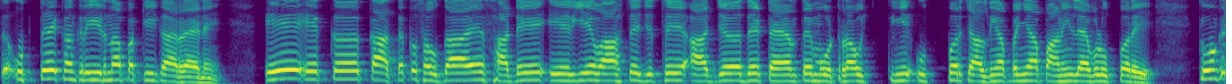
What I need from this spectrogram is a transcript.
ਤੇ ਉੱਤੇ ਕੰਕਰੀਟ ਨਾਲ ਪੱਕੀ ਕਰ ਰਹੇ ਨੇ। ਇਹ ਇੱਕ ਘਾਤਕ ਸੌਦਾ ਹੈ ਸਾਡੇ ਏਰੀਏ ਵਾਸਤੇ, ਜਿੱਥੇ ਅੱਜ ਦੇ ਟਾਈਮ ਤੇ ਮੋਟਰਾਂ ਉੱਤੀ ਉੱਪਰ ਚੱਲਦੀਆਂ ਪਈਆਂ, ਪਾਣੀ ਲੈਵਲ ਉੱਪਰ ਏ। ਕਿਉਂਕਿ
